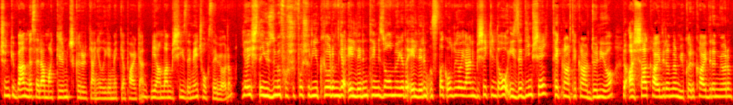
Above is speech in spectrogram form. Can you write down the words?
Çünkü ben mesela makyajımı çıkarırken ya da yemek yaparken bir yandan bir şey izlemeyi çok seviyorum. Ya işte yüzümü foşur foşur yıkıyorum ya ellerim temiz olmuyor ya da ellerim ıslak oluyor. Yani bir şekilde o izlediğim şey tekrar tekrar dönüyor. Aşağı kaydıramıyorum, yukarı kaydıramıyorum.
